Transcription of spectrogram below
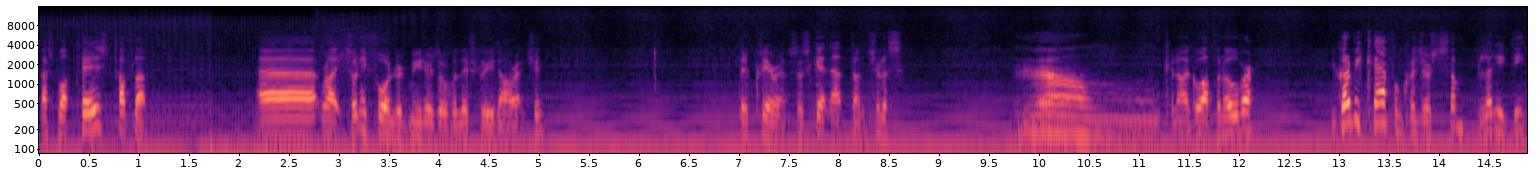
That's what it is. Tough love. Uh, right, it's only 400 meters over this way direction. Bit of clearance. Let's get that done, shall? Can I go up and over? You've got to be careful because there's some bloody deep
